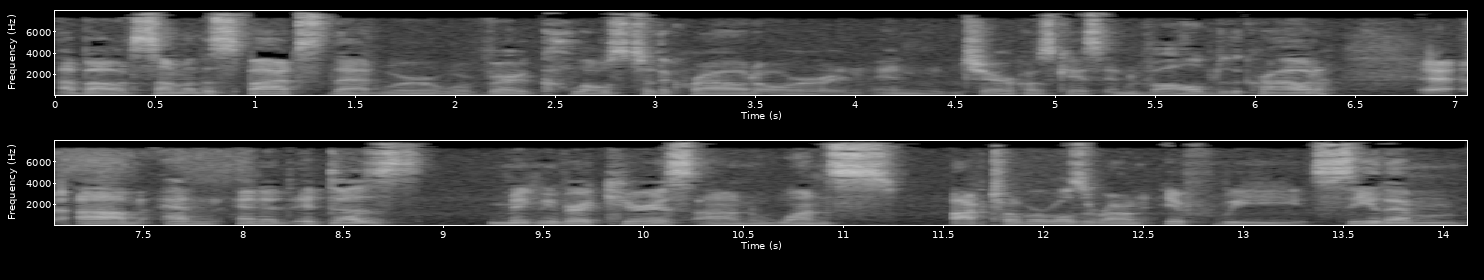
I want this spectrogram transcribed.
about some of the spots that were, were very close to the crowd, or in, in Jericho's case, involved the crowd. Yeah. Um, and and it, it does make me very curious on once October rolls around if we see them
